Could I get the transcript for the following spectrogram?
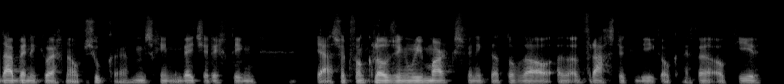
Daar ben ik heel erg naar op zoek. Misschien een beetje richting, ja, een soort van closing remarks vind ik dat toch wel een, een vraagstuk die ik ook even ook hier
